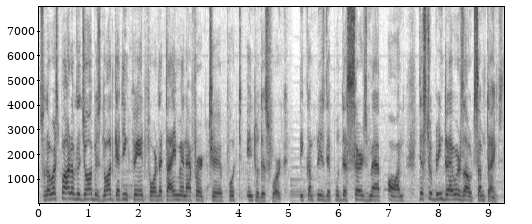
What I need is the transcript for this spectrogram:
So the worst part of the job is not getting paid for the time and effort uh, put into this work. The companies, they put the surge map on just to bring drivers out sometimes.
